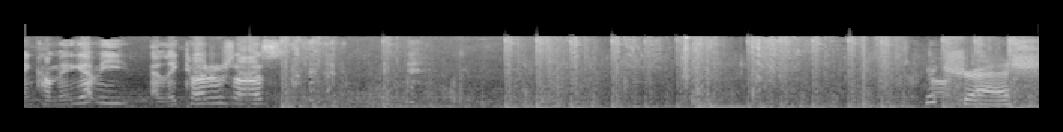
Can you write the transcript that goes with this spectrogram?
and come and get me. I like tartar sauce. You're trash.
